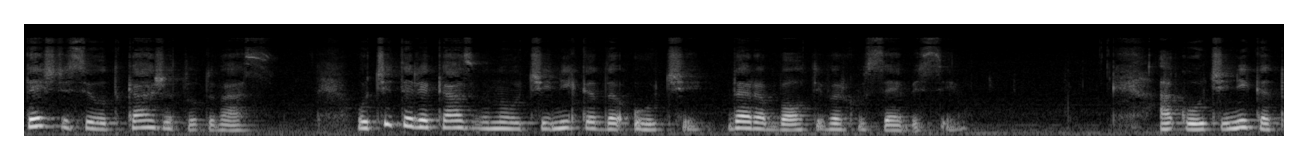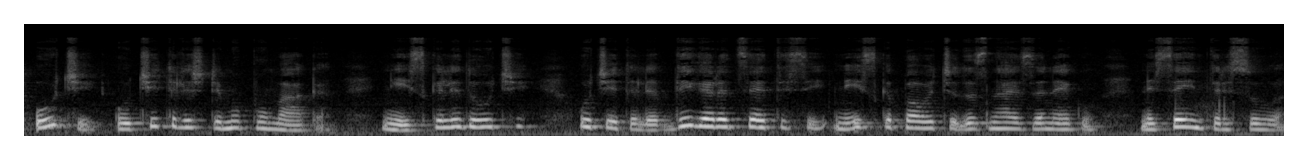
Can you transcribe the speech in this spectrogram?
те ще се откажат от вас. Учителя казва на ученика да учи, да работи върху себе си. Ако ученикът учи, учителя ще му помага. Не иска ли да учи? Учителя вдига ръцете си, не иска повече да знае за него, не се интересува.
